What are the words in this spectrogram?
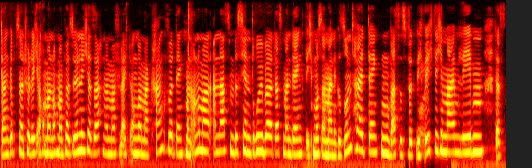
Dann gibt es natürlich auch immer noch mal persönliche Sachen. Wenn man vielleicht irgendwann mal krank wird, denkt man auch noch mal anders ein bisschen drüber, dass man denkt, ich muss an meine Gesundheit denken, was ist wirklich wichtig in meinem Leben. Das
